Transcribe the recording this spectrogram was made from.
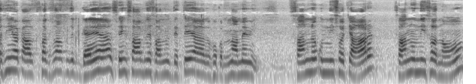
ਅਸੀਂ ਅਕਾਲ ਤਖਤ ਸਾਹਿਬ ਦੇ ਗਏ ਆ ਸਿੰਘ ਸਾਹਿਬ ਨੇ ਸਾਨੂੰ ਦਿੱਤੇ ਆ ਹੁਕਮਨਾਮੇ ਵੀ। ਸਨ 1904 ਸਨ 1909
